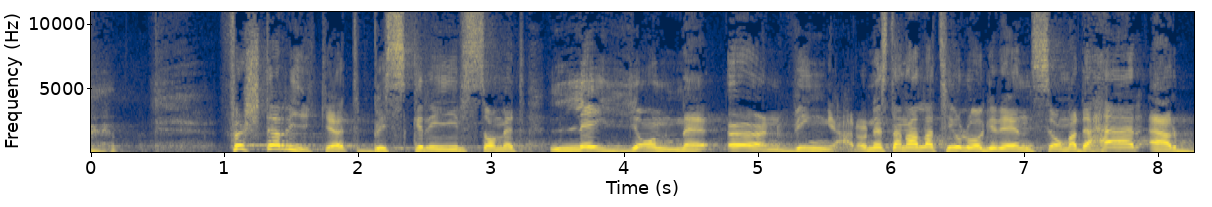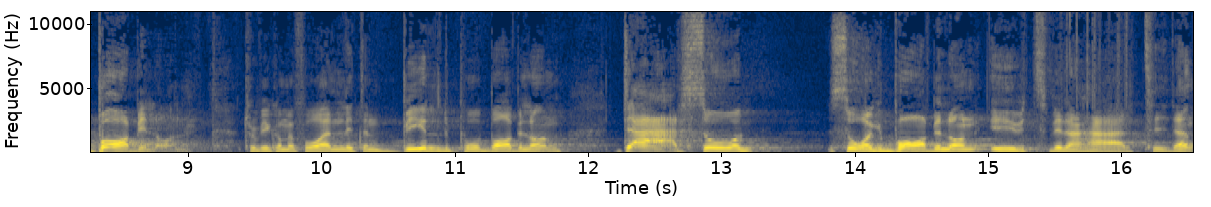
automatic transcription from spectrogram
Första riket beskrivs som ett lejon med örnvingar. Och nästan alla teologer är ense om att det här är Babylon. Jag tror vi kommer få en liten bild på Babylon. Där såg, såg Babylon ut vid den här tiden.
